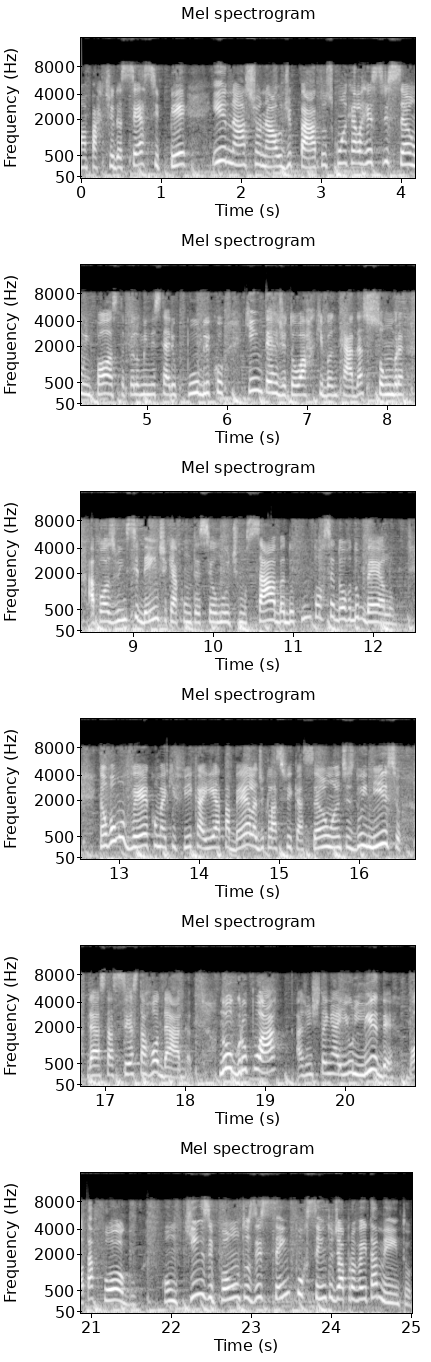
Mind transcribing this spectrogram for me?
com a partida CSP e Nacional de Patos, com aquela restrição imposta pelo Ministério Público que interditou a arquibancada sombra após o incidente que aconteceu no último sábado com um torcedor do Belo. Então vamos ver como é que fica aí a tabela de classificação antes do início desta sexta rodada. No grupo A, a gente tem aí o líder, Botafogo, com 15 pontos e 100% de aproveitamento.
